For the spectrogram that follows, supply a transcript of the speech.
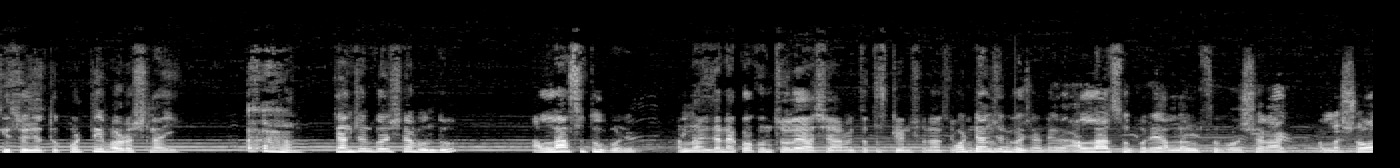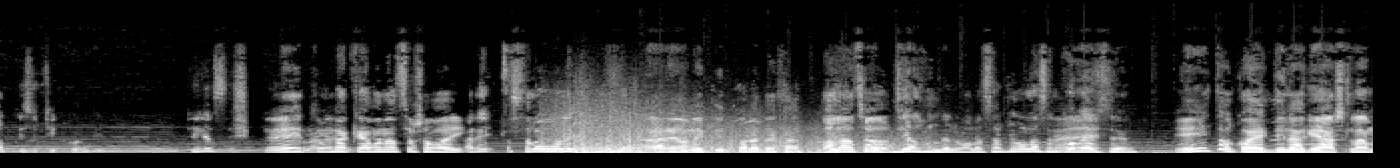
কিছু যেহেতু করতেই পারস নাই। টেনশন করিস না বন্ধু আল্লাহ আছে তো উপরে। আল্লাহ জানে কখন চলে আসে আমি তো তো টেনশন আছে ওর টেনশন করিস না আল্লাহ আছে? উপরে আল্লাহর উপরে ভরসা রাখ আল্লাহ সব কিছু ঠিক করে দিবে। ঠিক আছে? এই তোমরা কেমন আছো সবাই? আরে আসসালামু আলাইকুম আরে অনেকদিন পরে দেখা। ভালো আছো? জি আলহামদুলিল্লাহ ভালো আছেন আপনি ভালো আছেন? কবে হ্যাঁ। আসছেন? এই তো কয়েকদিন আগে আসলাম।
